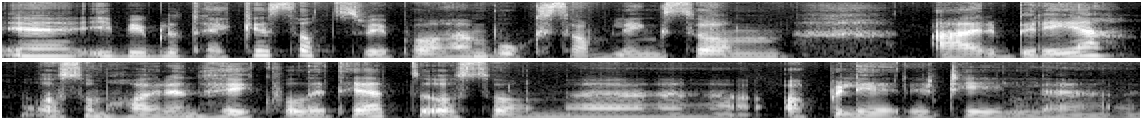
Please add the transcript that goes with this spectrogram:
eh, i biblioteket satser vi på en boksamling som er bred, og som har en høy kvalitet, og som uh, appellerer til uh,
